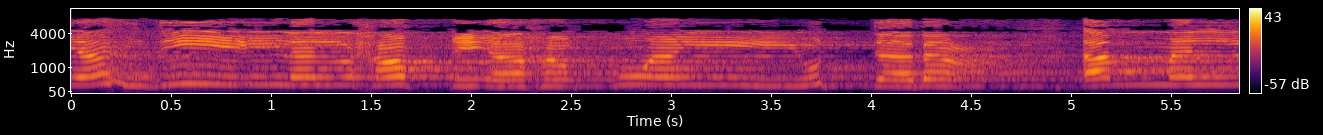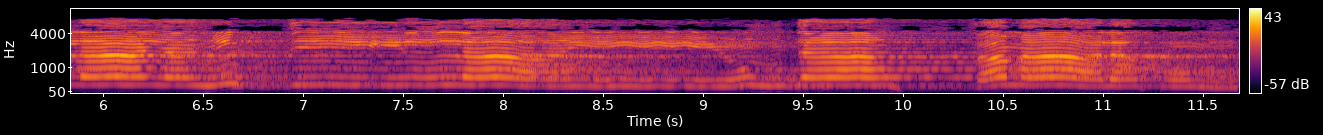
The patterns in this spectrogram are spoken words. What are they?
يَهْدِي إِلَى الْحَقِّ أَحَقُّ أَن يُتَّبَعَ أَمَّن لَّا يَهِدِّي إِلَّا أَن يُهْدَىٰ ۖ فَمَا لَكُمْ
